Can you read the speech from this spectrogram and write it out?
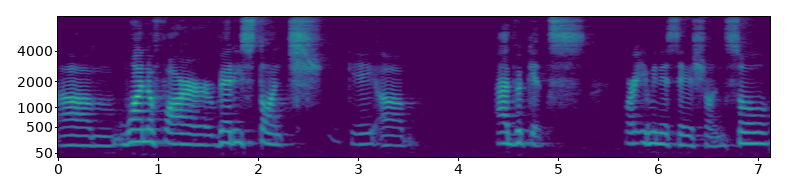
um, one of our very staunch, okay, um, advocates for immunization. So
